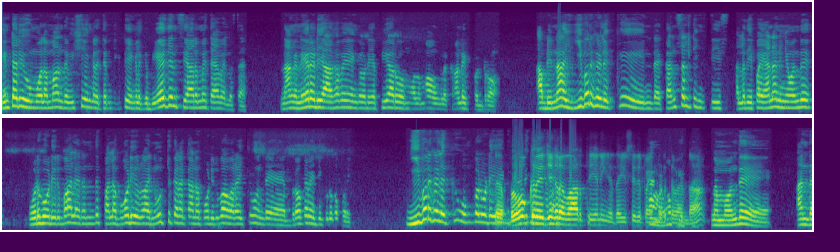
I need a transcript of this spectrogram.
இன்டர்வியூ மூலமா இந்த விஷயங்களை தெரிஞ்சுக்கிட்டு எங்களுக்கு ஏஜென்ட்ஸ் யாருமே தேவையில்லை சார் நாங்க நேரடியாகவே எங்களுடைய பிஆர்ஓ மூலமா உங்களை காண்டாக்ட் பண்றோம். அப்படின்னா இவர்களுக்கு இந்த கன்சல்டிங் ஃபீஸ் அல்லது இப்ப ஏன்னா நீங்க வந்து ஒரு கோடி ரூபாயில இருந்து பல கோடி ரூபாய் நூத்துக்கணக்கான கோடி ரூபாய் வரைக்கும் இந்த புரோக்கரேஜ் கொடுக்க போறீங்க. இவர்களுக்கு உங்களுடைய புரோக்கரேஜ்ங்கிற வார்த்தையை நீங்க தயவு செய்து பயன்படுத்த வேண்டாம். நம்ம வந்து அந்த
